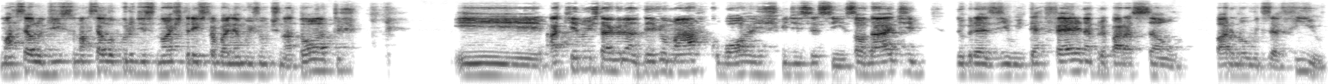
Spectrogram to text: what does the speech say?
Marcelo disse, Marcelo Cruz disse, nós três trabalhamos juntos na TOTOS. E aqui no Instagram teve o Marco Borges que disse assim: saudade do Brasil interfere na preparação para o novo desafio?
